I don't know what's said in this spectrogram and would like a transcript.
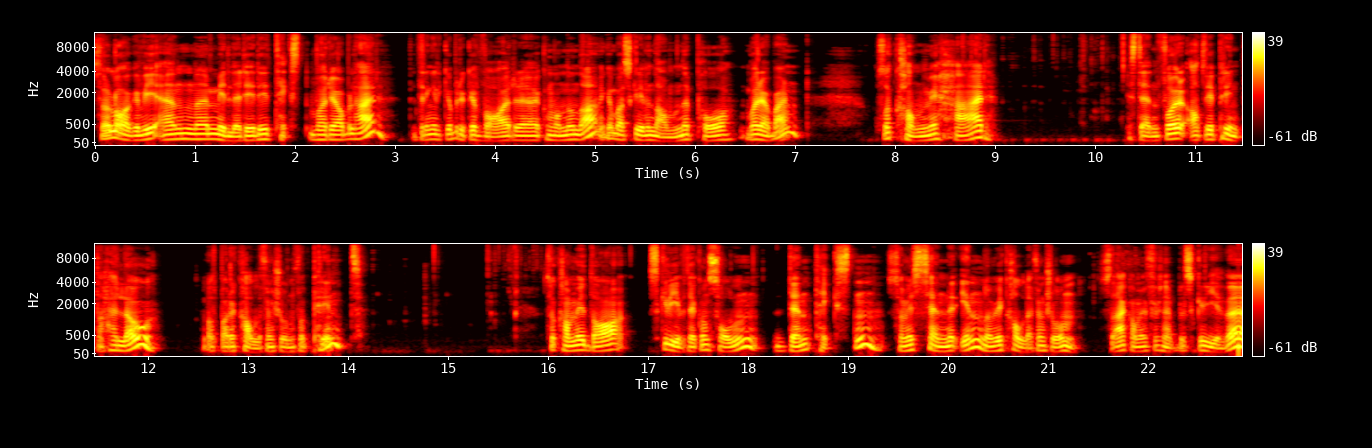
Så lager vi en midlertidig tekstvariabel her, vi trenger ikke å bruke var-kommandoen da, vi kan bare skrive navnet på variabelen. Så kan vi her, i stedet for at vi printet hello, la oss bare kalle funksjonen for print, så kan vi da skrive til konsolen den teksten som vi sender inn når vi kaller funksjonen. Så her kan vi for eksempel skrive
